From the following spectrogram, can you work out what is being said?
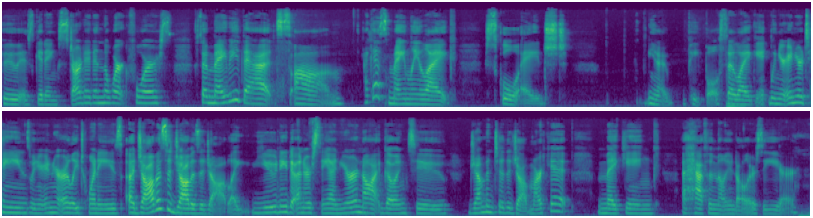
who is getting started in the workforce, so maybe that's um I guess mainly like school aged you know people so Mhm. like when you're in your teens when you're in your early 20s a job is a job is a job like you need to understand you're not going to jump into the job market making a half a million dollars a year Mhm.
